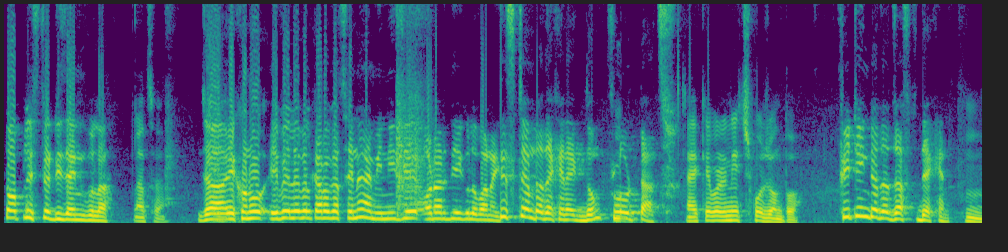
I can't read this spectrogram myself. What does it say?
টপ লিস্টের ডিজাইনগুলো আচ্ছা। যা এখনও এভেলেবেল কারও কাছে না আমি নিজে অর্ডার দিয়ে এগুলো বানাই। সিস্টেমটা দেখেন একদম ফ্লোর টাচ একেবারে নিচ পর্যন্ত। ফিটিংটা জাস্ট দেখেন। হুম।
